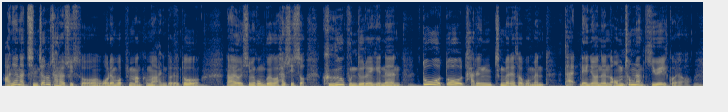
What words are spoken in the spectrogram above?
아니야 나 진짜로 잘할 수 있어. 워렌 버핏만큼은 아니더라도 나 열심히 공부해서 할 수 있어. 그 분들에게는 또또 다른 측면에서 보면 다- 내년은 엄청난 기회일 거예요. 음.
